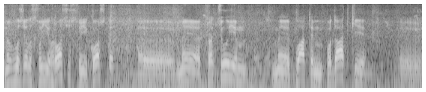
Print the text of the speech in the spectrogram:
Ми вложили свої гроші, свої кошти. Ми працюємо, ми платимо податки. е,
